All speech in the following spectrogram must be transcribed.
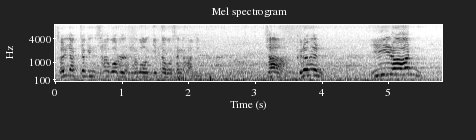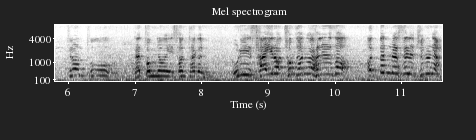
전략적인 사고를 하고 있다고 생각합니다. 자, 그러면 이러한 트럼프 대통령의 선택은 우리 4.15 총선과 관련해서 어떤 메시지를 주느냐?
